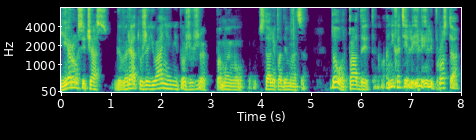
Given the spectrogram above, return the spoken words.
Евро сейчас. Говорят, уже юани, они тоже уже, по-моему, стали подниматься. Доллар падает. Они хотели или, или просто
